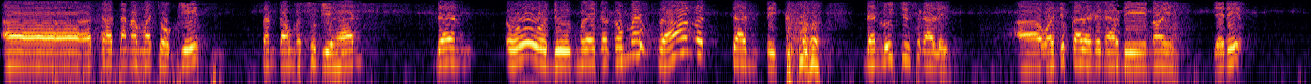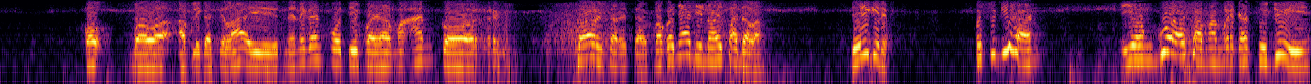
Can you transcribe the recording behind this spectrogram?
uh, Tata nama Coki tentang pesugihan dan oh, dude, mereka kemas sangat cantik dan lucu sekali. Uh, wajib kalian dengar di Noise. Jadi kok bawa aplikasi lain? Ini kan Spotify sama Anchor. Sorry, sorry, sorry. Pokoknya di Noise adalah. Jadi gini, pesugihan yang gue sama mereka setujui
